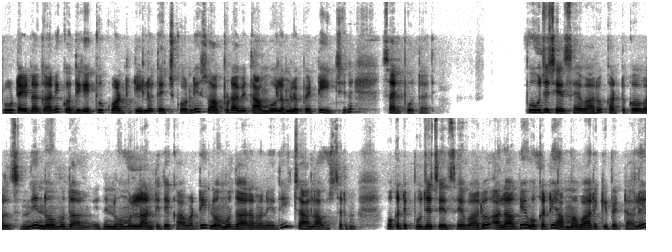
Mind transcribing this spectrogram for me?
ఫ్రూట్ అయినా కానీ కొద్దిగా ఎక్కువ క్వాంటిటీలో తెచ్చుకోండి. సో అప్పుడు అవి తాంబూలంలో పెట్టి ఇచ్చిన సరిపోతుంది. పూజ చేసేవారు కట్టుకోవాల్సింది నోము దారం ఇది నోములు లాంటిదే కాబట్టి నోము దారం అనేది చాలా అవసరం. ఒకటి పూజ చేసేవారు అలాగే ఒకటి అమ్మవారికి పెట్టాలి.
